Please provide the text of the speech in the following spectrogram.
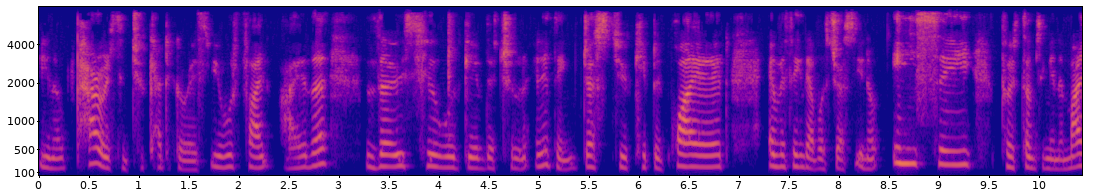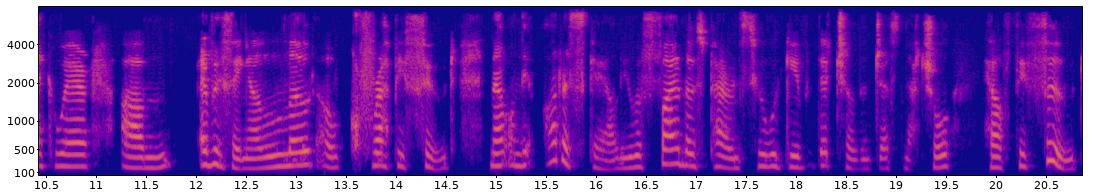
you know parents in two categories, you would find either those who would give their children anything just to keep them quiet, everything that was just you know easy, put something in the microwave, um, everything, a load of crappy food. Now, on the other scale, you will find those parents who will give their children just natural, healthy food.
